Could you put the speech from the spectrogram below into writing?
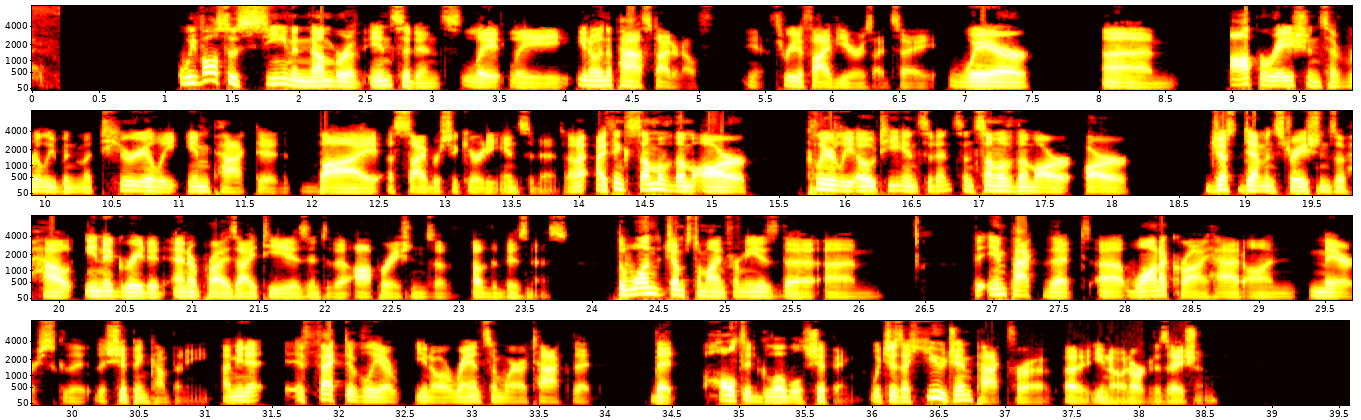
We've also seen a number of incidents lately, you know, in the past, I don't know, you know, three to five years, I'd say, where um, operations have really been materially impacted by a cybersecurity incident. And I, I, think some of them are clearly OT incidents and some of them are, are just demonstrations of how integrated enterprise IT is into the operations of, of the business. The one that jumps to mind for me is the, um, the impact that, uh, WannaCry had on Maersk, the, the shipping company. I mean, it, effectively a, you know, a ransomware attack that, that halted global shipping, which is a huge impact for a, a you know, an organization.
